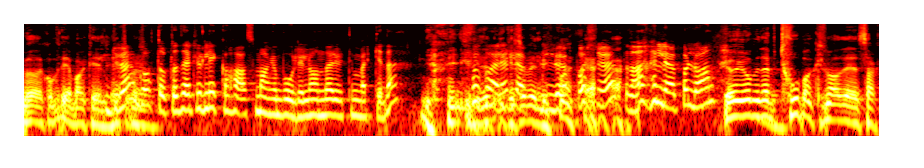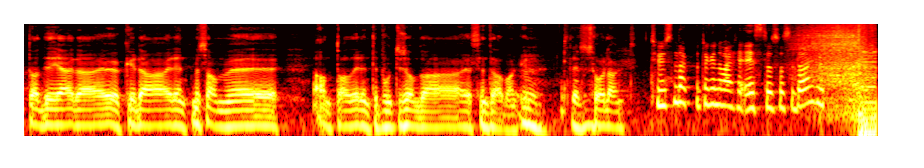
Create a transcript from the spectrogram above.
Jo, det kommet en bank til. Du er godt oppdatert til liker å ha så mange boliglån der ute i markedet. Ja, ikke, du får bare løp, løp, og kjøp. Da. Løp og lån. Jo, jo, men det er to banker som har sagt at de er, øker da renten med samme antall rentepunkter som da sentralbanken. Mm, så langt. Tusen takk for at du kunne være gjest hos oss i dag.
